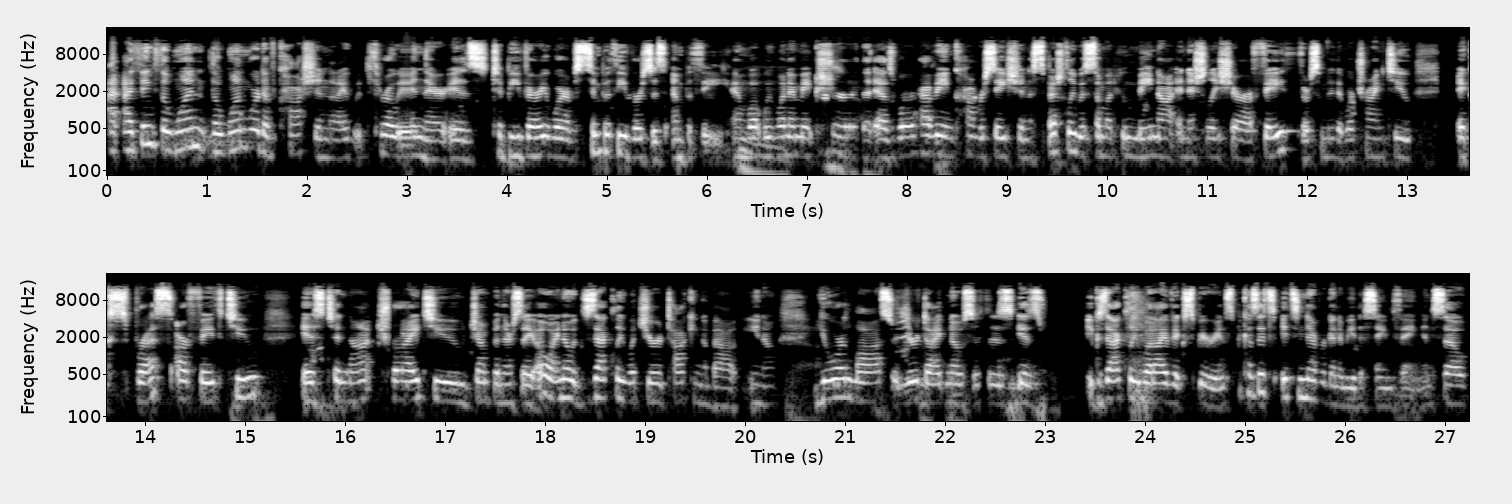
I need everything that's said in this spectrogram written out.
I, I think the one the one word of caution that I would throw in there is to be very aware of sympathy versus empathy. And mm what we mm-hmm. want to make sure that as we're having conversation, especially with someone who may not initially share our faith or somebody that we're trying to express our faith to is to not try to jump in there and say oh i know exactly what you're talking about you know your loss or your diagnosis is is exactly what i've experienced because it's it's never going to be the same thing and so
